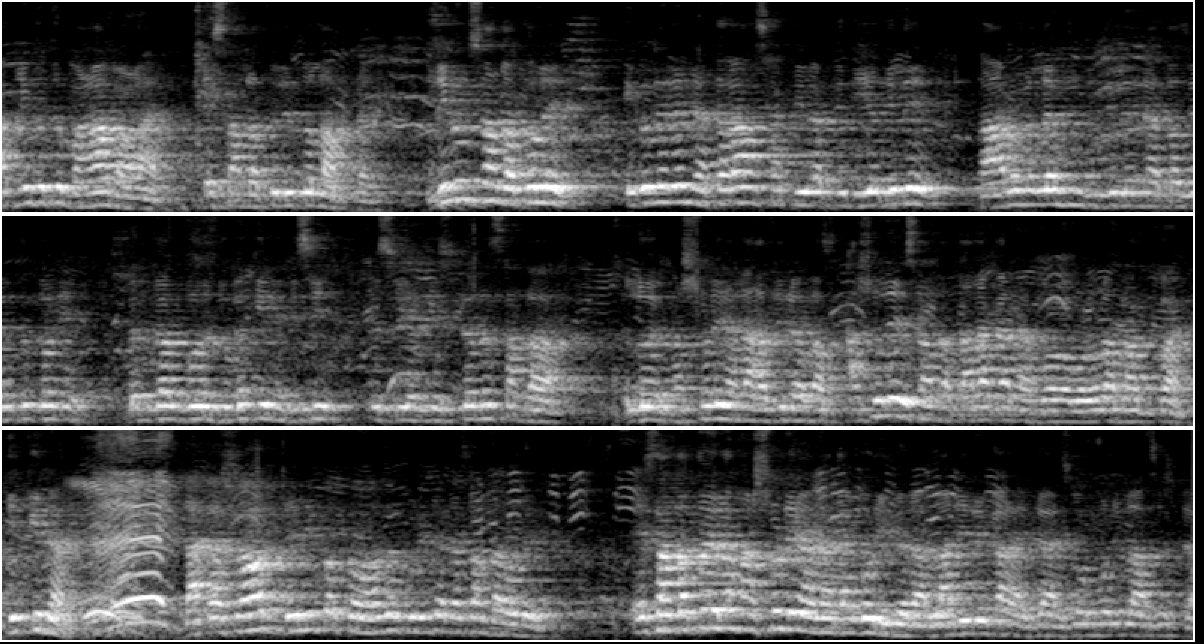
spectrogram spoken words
আপনি কিন্তু ভাড়া বাড়ায়, এই চাঁদা তুলি তো লাভ নাই। যেগুলো চাঁদা তোলে, এগুলোর নেতারা চাকরি বাকরি দিয়ে দিলে হুমকি দিলে নেতা যেহেতু ধনী বেকার করে ঢুকে কিনে দিছি সিএনজি স্ট্যান্ডে চাঁদা লই আসলে আনা হাজিরা বাস আসলে চাঁদা তারা কানা বড় বড়রা ভাগ পায় ঠিক কিনা ঢাকা শহর ডেলি কত হবে কুড়ি টাকা চাঁদা হবে এই চাঁদা তো এরা মাসরে এলাকা গরিবেরা লালিরে গাড়াই যায় সোমনি বাসেসটা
